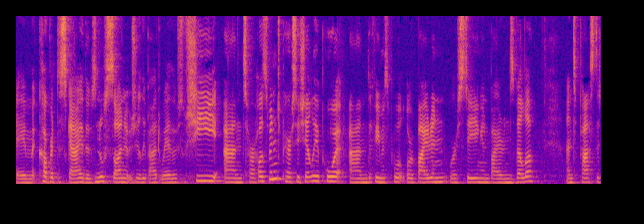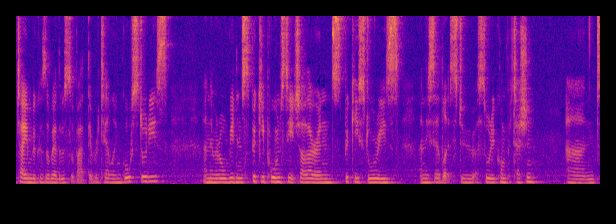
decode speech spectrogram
um, it covered the sky. There was no sun. It was really bad weather. So she and her husband, Percy Shelley, a poet, and the famous poet Lord Byron, were staying in Byron's villa. And to pass the time, because the weather was so bad, they were telling ghost stories, and they were all reading spooky poems to each other and spooky stories. And they said, "Let's do a story competition." And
